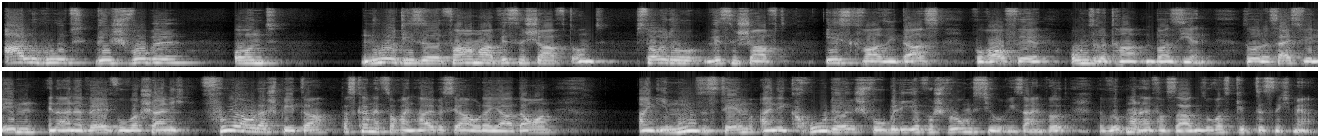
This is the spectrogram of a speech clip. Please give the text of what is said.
Aluhut, Geschwubbel und nur diese Pharma-Wissenschaft und Pseudowissenschaft ist quasi das, worauf wir unsere Taten basieren. So, das heißt, wir leben in einer Welt, wo wahrscheinlich früher oder später, das kann jetzt noch ein halbes Jahr oder Jahr dauern, ein Immunsystem eine krude, schwubelige Verschwörungstheorie sein wird. Da wird man einfach sagen, sowas gibt es nicht mehr.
